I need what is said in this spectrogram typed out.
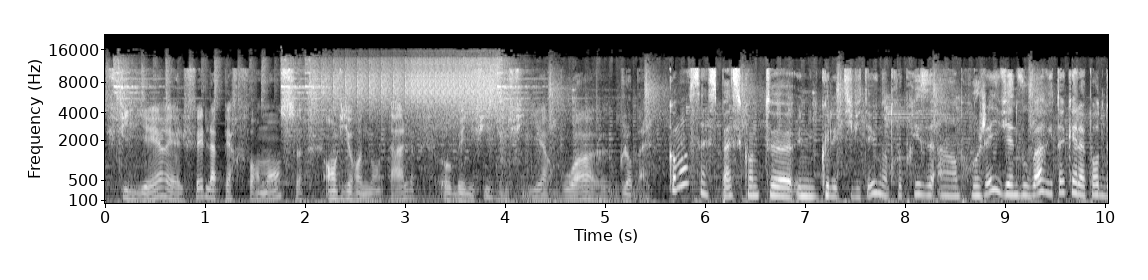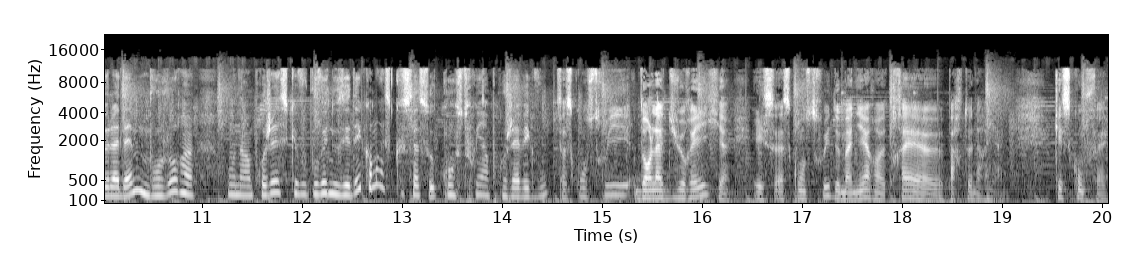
filière et elle fait de la performance environnementale au bénéfice d'une filière bois euh, globale. Comment ça se passe quand euh, une collectivité, une entreprise a un projet, ils viennent vous voir, ils toquent à la porte de l'ADEME, bonjour, on a un projet, est-ce que vous pouvez nous aider? Comment est-ce que ça se construit un projet avec vous? Ça se construit dans la durée et ça se construit de manière très partenariale. Qu'est-ce qu'on fait?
